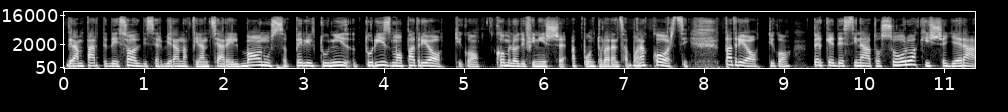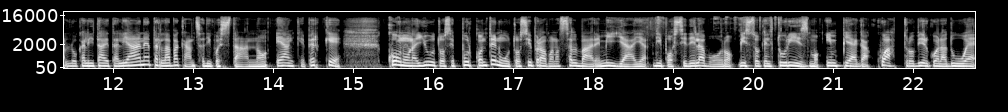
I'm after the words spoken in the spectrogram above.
Gran parte dei soldi serviranno a finanziare il bonus per il turismo patriottico, come lo definisce appunto Lorenza Bonaccorsi. Patriottico perché è destinato solo a chi sceglierà località italiane per la vacanza di quest'anno e anche perché con un aiuto seppur contenuto si provano a salvare migliaia di posti di lavoro, visto che il turismo impiega impiega 4,2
